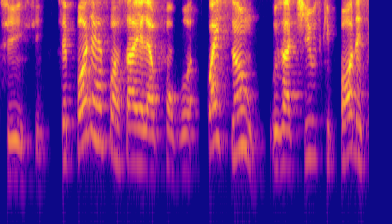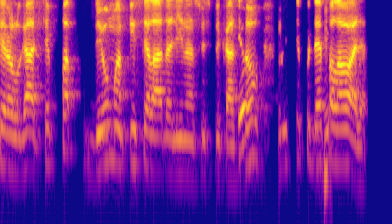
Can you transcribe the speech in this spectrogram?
Sim, sim. Você pode reforçar, ele, por favor, quais são os ativos que podem ser alugados? Você deu uma pincelada ali na sua explicação, Eu... mas se você puder falar, olha,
